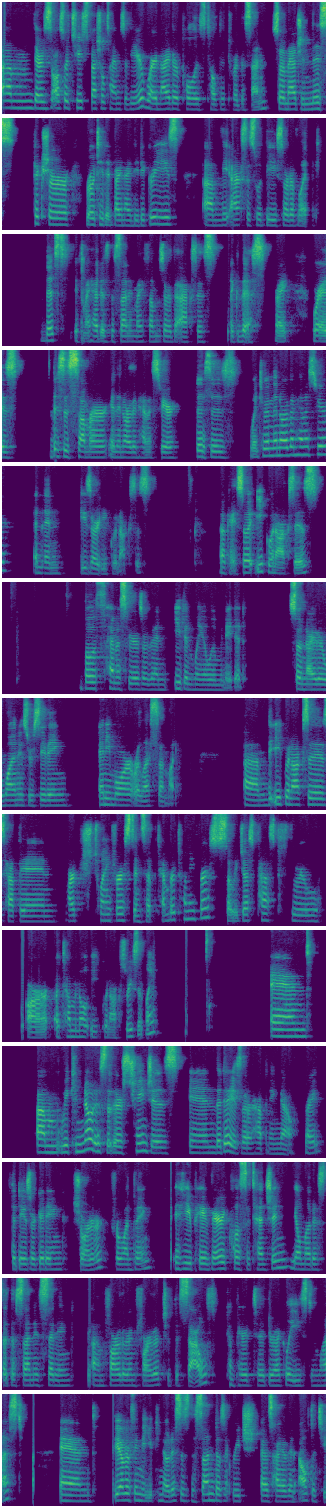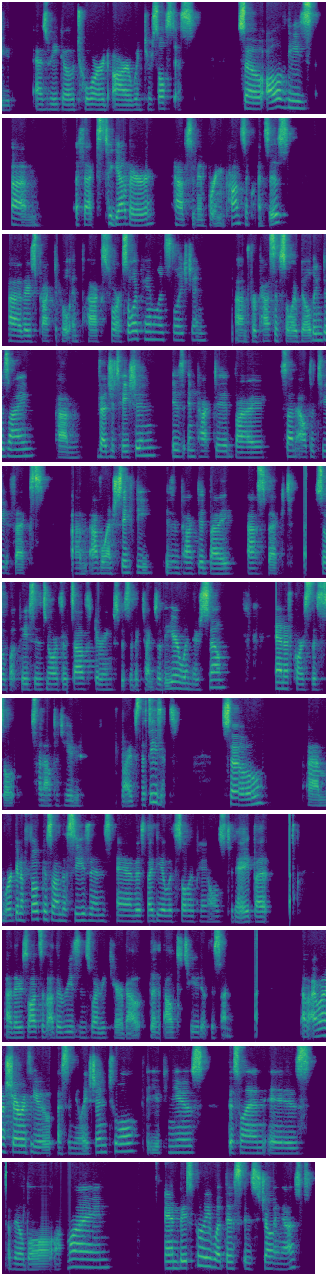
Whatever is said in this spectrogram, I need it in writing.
Um, there's also two special times of year where neither pole is tilted toward the sun. So imagine this picture rotated by 90 degrees. Um, the axis would be sort of like this, if my head is the sun and my thumbs are the axis, like this, right? Whereas this is summer in the Northern hemisphere. This is winter in the Northern hemisphere. And then these are equinoxes. Okay, so at equinoxes, both hemispheres are then evenly illuminated. So neither one is receiving any more or less sunlight. Um, the equinoxes happen March 21st and September 21st. So we just passed through our autumnal equinox recently. And um, we can notice that there's changes in the days that are happening now, right? The days are getting shorter for one thing. If you pay very close attention, you'll notice that the sun is setting um, farther and farther to the south compared to directly east and west. And the other thing that you can notice is the sun doesn't reach as high of an altitude as we go toward our winter solstice. So all of these um, effects together have some important consequences. Uh, there's practical impacts for solar panel installation, um, for passive solar building design. Um, vegetation is impacted by sun altitude effects. Um, avalanche safety is impacted by aspect, so what faces north or south during specific times of the year when there's snow. And of course, this sun altitude drives the seasons. So um, we're going to focus on the seasons and this idea with solar panels today, but uh, there's lots of other reasons why we care about the altitude of the sun. Um, I want to share with you a simulation tool that you can use. This one is available online And basically what this is showing us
